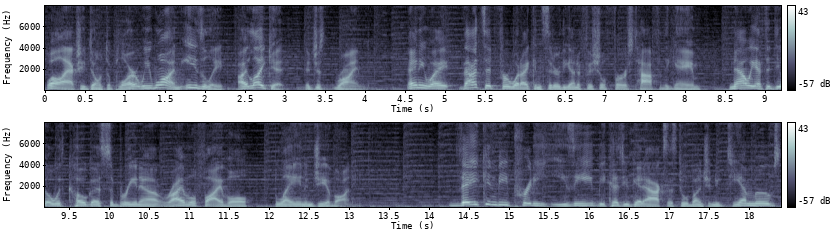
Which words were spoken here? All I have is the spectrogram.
Well, I actually don't deplore it. We won easily. I like it. It just rhymed. Anyway, that's it for what I consider the unofficial first half of the game. Now we have to deal with Koga, Sabrina, Rival Fivel, Blaine, and Giovanni. They can be pretty easy because you get access to a bunch of new TM moves.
